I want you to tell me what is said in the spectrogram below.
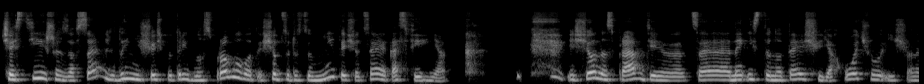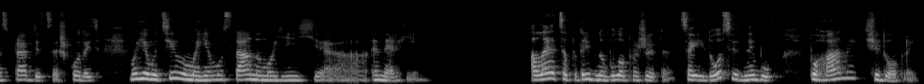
частіше за все, людині щось потрібно спробувати, щоб зрозуміти, що це якась фігня. І що насправді це не істинно те, що я хочу, і що насправді це шкодить моєму тілу, моєму стану, моїй е, енергії. Але це потрібно було прожити. Цей досвід не був поганий чи добрий.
